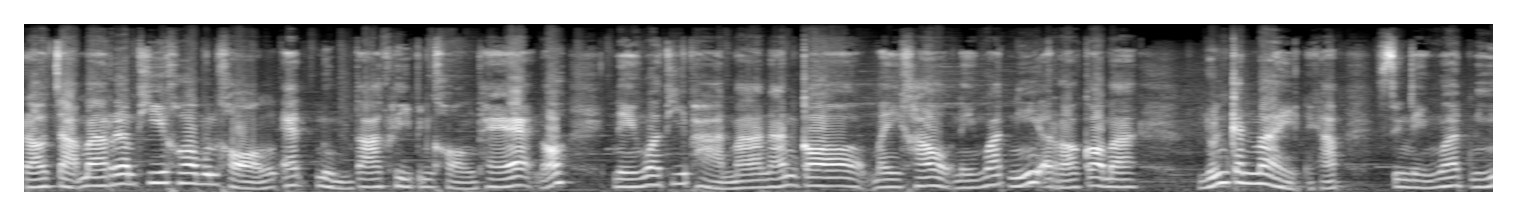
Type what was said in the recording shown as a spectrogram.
เราจะมาเริ่มที่ข้อมูลของแอดหนุ่มตาคลีเป็นของแท้เนาะในงวดที่ผ่านมานั้นก็ไม่เข้าในงวดนี้เราก็มาลุ้นกันใหม่นะครับ ซึ่งในงวดนี้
